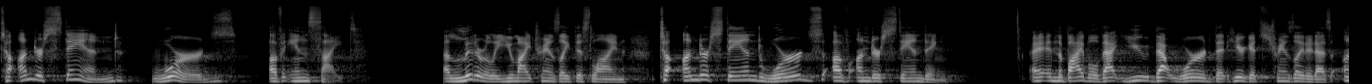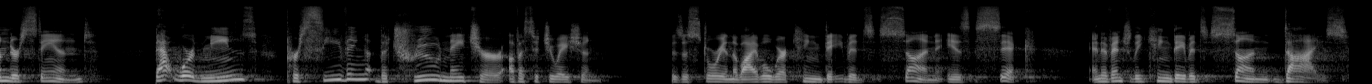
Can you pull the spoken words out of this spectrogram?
to understand words of insight. Uh, literally, you might translate this line to understand words of understanding. In the Bible, that, you, that word that here gets translated as understand, that word means perceiving the true nature of a situation. There's a story in the Bible where King David's son is sick, and eventually King David's son dies.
